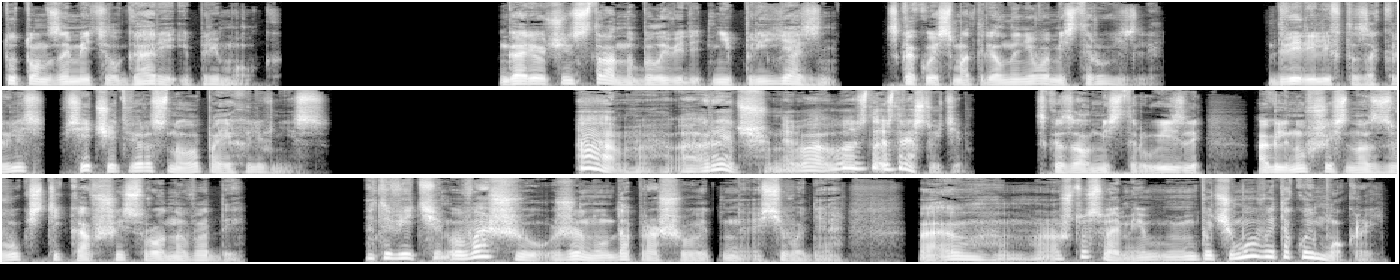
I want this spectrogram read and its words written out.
Тут он заметил Гарри и примолк. Гарри очень странно было видеть неприязнь, с какой смотрел на него мистер Уизли. Двери лифта закрылись, все четверо снова поехали вниз. — А, Редж, здравствуйте, — сказал мистер Уизли, оглянувшись на звук стекавшей с Рона воды. — Это ведь вашу жену допрашивают сегодня. А, что с вами? Почему вы такой мокрый? —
